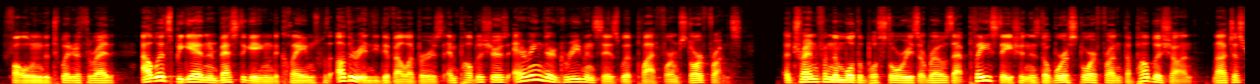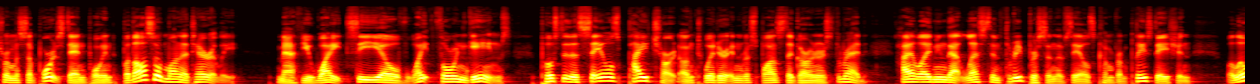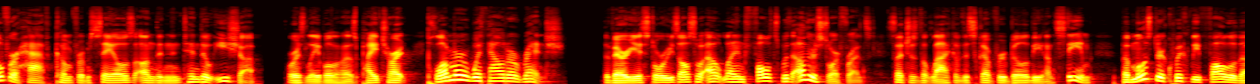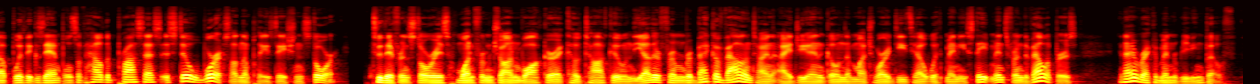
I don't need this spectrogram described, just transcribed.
Following the Twitter thread, outlets began investigating the claims with other indie developers and publishers airing their grievances with platform storefronts. A trend from the multiple stories arose that PlayStation is the worst storefront to publish on, not just from a support standpoint, but also monetarily. Matthew White, CEO of Whitethorn Games, posted a sales pie chart on Twitter in response to Garner's thread, highlighting that less than 3% of sales come from PlayStation, while over half come from sales on the Nintendo eShop, or as labeled on his pie chart, Plumber Without a Wrench. The various stories also outlined faults with other storefronts, such as the lack of discoverability on Steam, but most are quickly followed up with examples of how the process is still worse on the PlayStation Store. Two different stories, one from John Walker at Kotaku and the other from Rebecca Valentine at IGN, go into much more detail with many statements from developers, and I recommend reading both.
